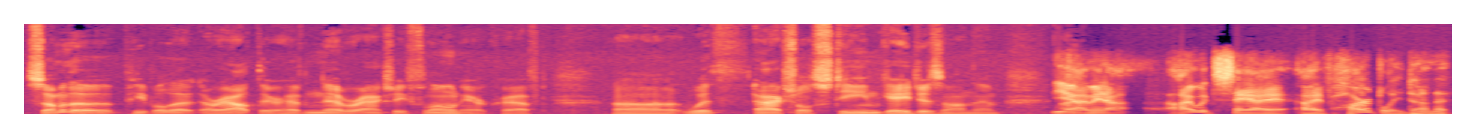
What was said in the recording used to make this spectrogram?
some of the people that are out there have never actually flown aircraft uh, with actual steam gauges on them. Yeah, I, I mean. I, I would say I, have hardly done it.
